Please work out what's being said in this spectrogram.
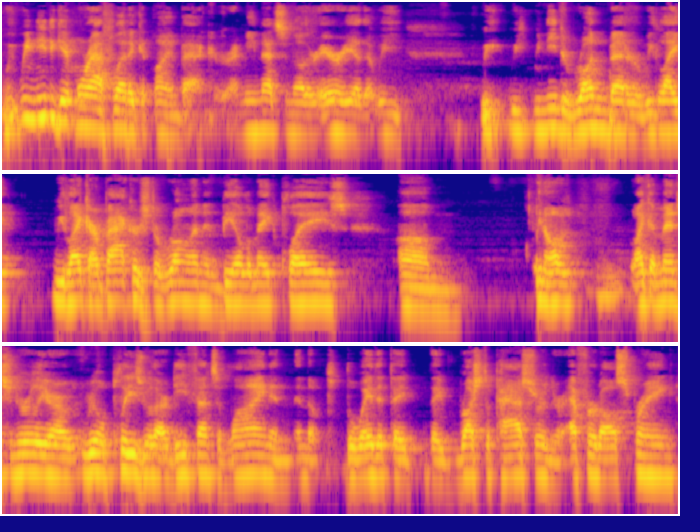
we, we need to get more athletic at linebacker. I mean that's another area that we we we, we need to run better. We like we like our backers to run and be able to make plays. Um, you know, like I mentioned earlier, I'm real pleased with our defensive line and, and the, the way that they they rushed the passer and their effort all spring.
